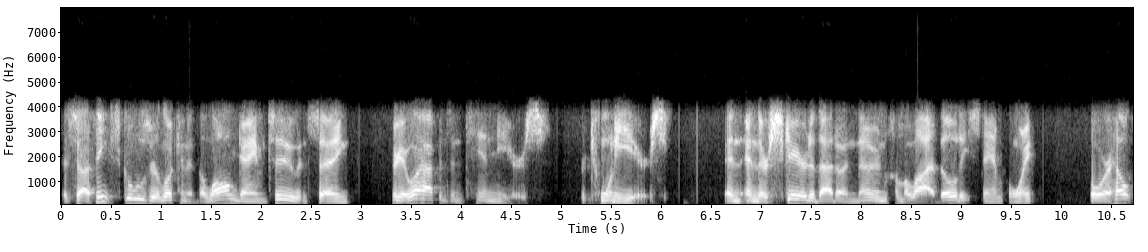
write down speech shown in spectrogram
And so I think schools are looking at the long game too and saying, okay, what happens in 10 years or 20 years? And and they're scared of that unknown from a liability standpoint or a health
